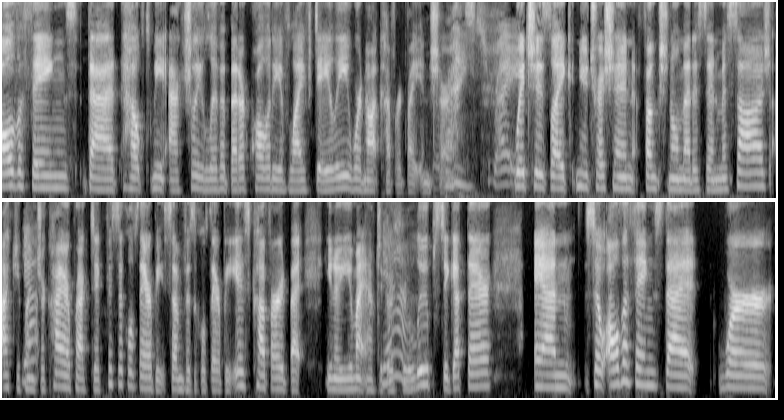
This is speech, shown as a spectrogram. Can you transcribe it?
all the things that helped me actually live a better quality of life daily were not covered by insurance Right. Right. which is like nutrition, functional medicine, massage, acupuncture, chiropractic, physical therapy. Some physical therapy is covered, but you know, you might have to go through loops to get there. And so all the things that were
